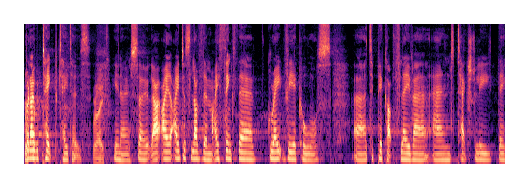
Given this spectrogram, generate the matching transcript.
but I would take potatoes. Right. You know, so I, I I just love them. I think they're great vehicles uh, to pick up flavor, and texturally, they,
